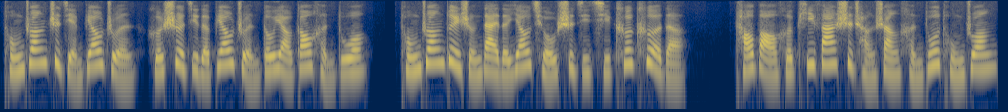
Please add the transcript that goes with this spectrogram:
童装质检标准和设计的标准都要高很多。童装对绳带的要求是极其苛刻的。淘宝和批发市场上很多童装，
